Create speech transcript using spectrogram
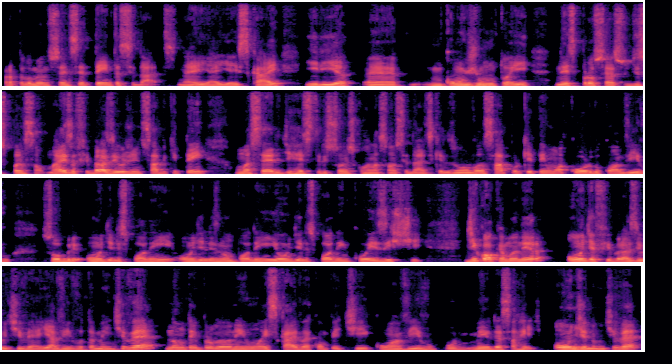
para pelo menos 170 cidades, né? E aí a Sky iria é, em conjunto aí nesse processo de expansão. Mas a FIBrasil a gente sabe que tem uma série de restrições com relação às cidades que eles vão avançar, porque tem um acordo com a Vivo sobre onde eles podem ir, onde eles não podem ir, onde eles podem coexistir. De qualquer maneira, onde a Fibrasil tiver e a Vivo também tiver, não tem problema nenhum, a Sky vai competir com a Vivo por meio dessa rede. Onde não tiver,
